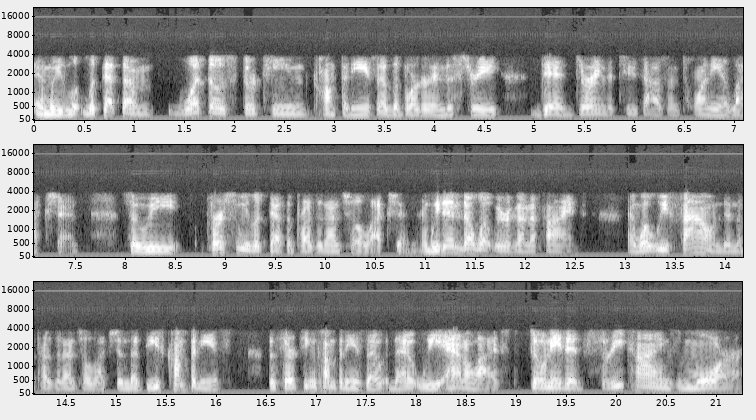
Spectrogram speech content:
and we looked at them what those 13 companies of the border industry did during the 2020 election. So we first we looked at the presidential election, and we didn't know what we were going to find. And what we found in the presidential election that these companies, the 13 companies that that we analyzed, donated three times more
